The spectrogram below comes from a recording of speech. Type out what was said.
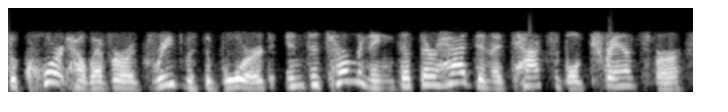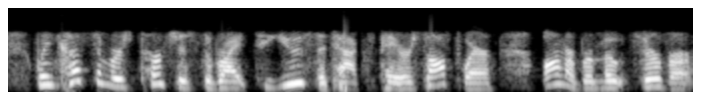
The court, however, agreed with the board in determining that there had been a taxable transfer when customers purchased the right to use the taxpayer's software on a remote server.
